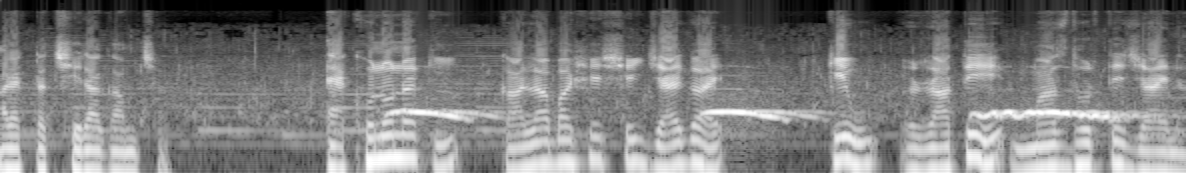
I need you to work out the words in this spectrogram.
আর একটা ছেঁড়া গামছা। এখনও নাকি কালাবাসের সেই জায়গায় কেউ রাতে মাছ ধরতে যায় না।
